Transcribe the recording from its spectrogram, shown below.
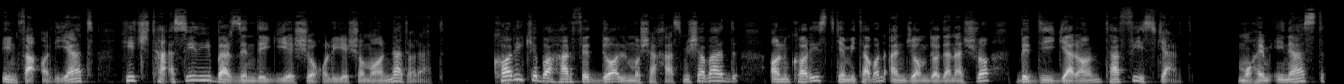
این فعالیت هیچ تأثیری بر زندگی شغلی شما ندارد. کاری که با حرف دال مشخص می شود آن کاری است که می توان انجام دادنش را به دیگران تفیز کرد. مهم این است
